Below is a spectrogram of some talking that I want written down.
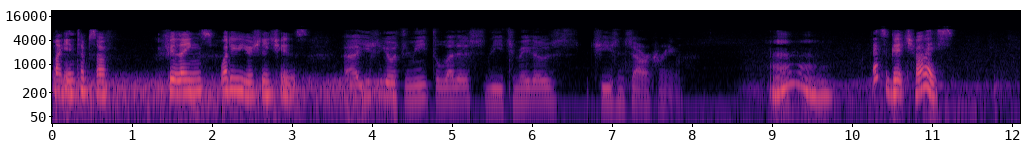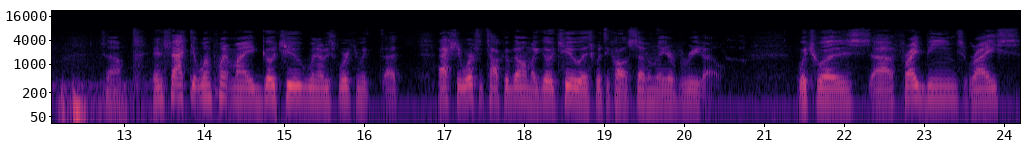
Like in terms of fillings, what do you usually choose? uh, usually go with the meat, the lettuce, the tomatoes, cheese, and sour cream. Ah, that's a good choice. So, in fact, at one point, my go-to when I was working with, uh, I actually worked at Taco Bell. And my go-to is what they call a seven-layer burrito, which was uh, fried beans, rice,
